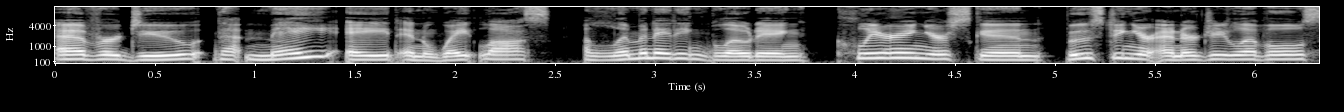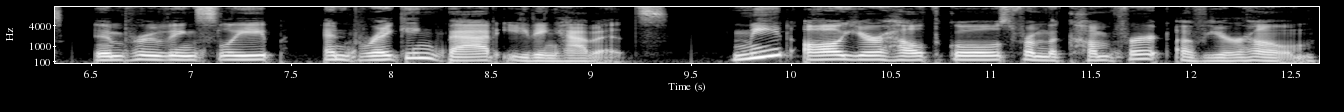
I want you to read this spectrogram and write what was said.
ever do that may aid in weight loss, eliminating bloating, clearing your skin, boosting your energy levels, improving sleep, and breaking bad eating habits. Meet all your health goals from the comfort of your home.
